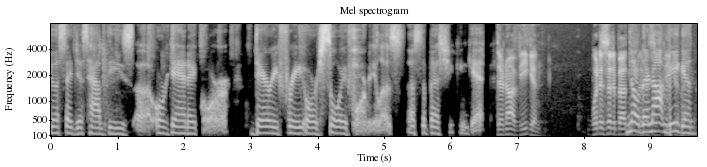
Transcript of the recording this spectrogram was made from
US they just have these uh, organic or dairy free or soy formulas. That's the best you can get. They're not vegan. What is it about? No, they're not vegan? vegan.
